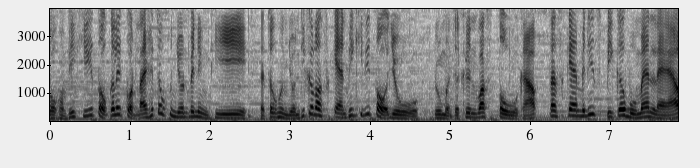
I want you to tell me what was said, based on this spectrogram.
ตัวของพี่คิริโตะก็เลยกดไลค์ให้เจ้าหุ่นยนต์ไปหนึ่งที แต่เจ้าหุ่นยนต์ที่กำลังสแกนพี่คิริโตะอยู่ ดูเหมือนจะขึ้นว่าสตูครับ แต่สแกนไปที่สปีกเกอร์บูแมนแล้ว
